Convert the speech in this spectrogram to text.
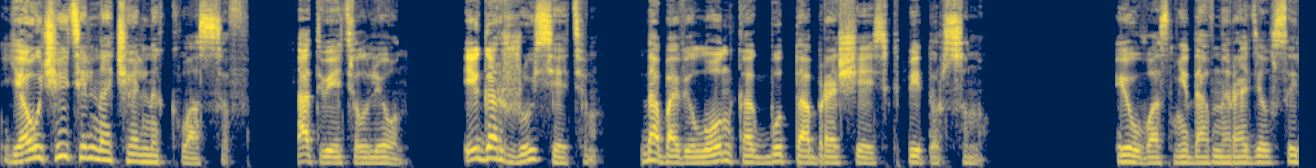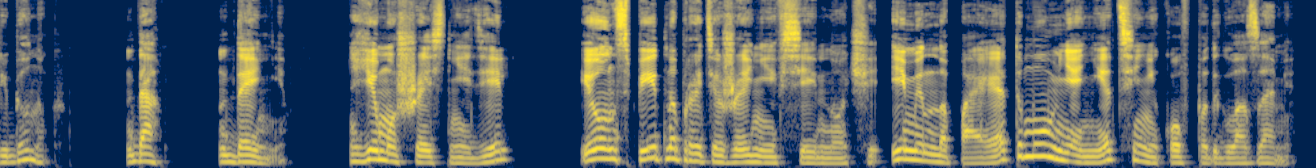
«Я учитель начальных классов», — ответил Леон, — «и горжусь этим. — добавил он, как будто обращаясь к Питерсону. «И у вас недавно родился ребенок?» «Да, Дэнни. Ему шесть недель, и он спит на протяжении всей ночи. Именно поэтому у меня нет синяков под глазами».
